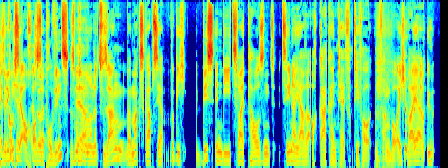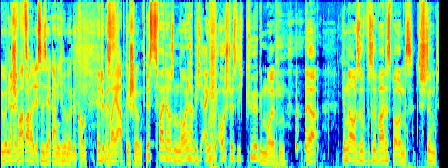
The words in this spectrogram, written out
Deswegen, kommst ich ja hab- auch aus also- der Provinz, das muss Ja. man nochmal dazu sagen. Bei Max gab es ja wirklich bis in die 2010er Jahre auch gar keinen TV-Empfang. Bei euch war ja über den Schwarzwald ist es ja gar nicht rübergekommen. Du das bist- war ja abgeschirmt. Bis 2009 habe ich eigentlich ausschließlich Kühe gemolken. ja. Genau, so, so war das bei uns. Stimmt.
